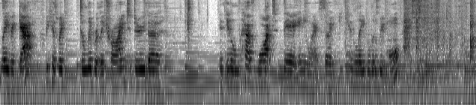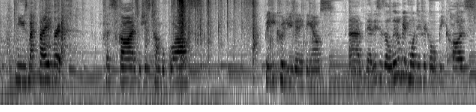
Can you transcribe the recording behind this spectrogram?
leave a gap because we're deliberately trying to do the it, will have white there anyway so you can leave a little bit more. I'm use my favourite for skies which is tumbled glass but you could use anything else. Um, now this is a little bit more difficult because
